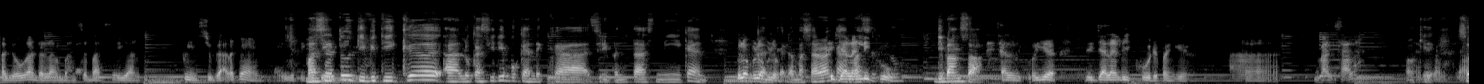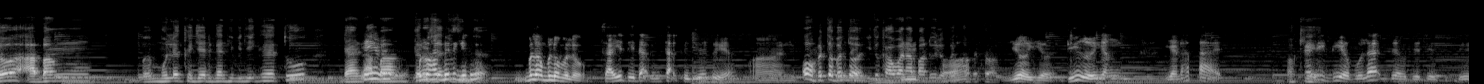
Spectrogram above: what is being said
panggil orang dalam bahasa-bahasa yang Queens juga lah kan. Masa tu Jamie. TV3 uh, lokasi dia bukan dekat Seri Pentas ni kan? belum belum Bukan belum. Dekat Damansara Di kan? Jalan Masa Liku. tu Di Bangsa. Di Jalan Liku ya, di Jalan Liku dia panggil. Ah, bangsa lah. Bangsa. So abang bermula kerja dengan TV3 tu dan Eh, abang belum terus habis jatuh lagi tu. belum belum belum. Saya tidak minta kerja tu ya. Ha, ni. Oh betul betul. Itu kawan abang dulu betul betul. Ya ya, dia yang yang dapat. Jadi Okey. dia pula dia, dia, dia, dia,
